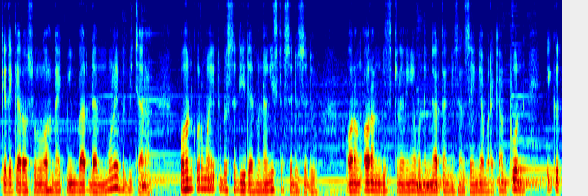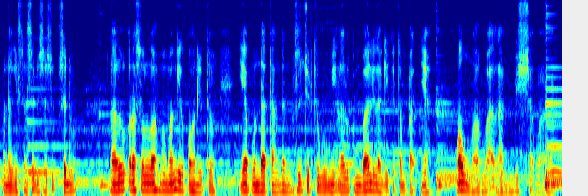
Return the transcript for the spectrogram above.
Ketika Rasulullah naik mimbar dan mulai berbicara, pohon kurma itu bersedih dan menangis terseduh-seduh. Orang-orang di sekelilingnya mendengar tangisan sehingga mereka pun ikut menangis terseduh-seduh. Lalu Rasulullah memanggil pohon itu. Ia pun datang dan bersujud ke bumi lalu kembali lagi ke tempatnya. Wallahu a'lam bishawab.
